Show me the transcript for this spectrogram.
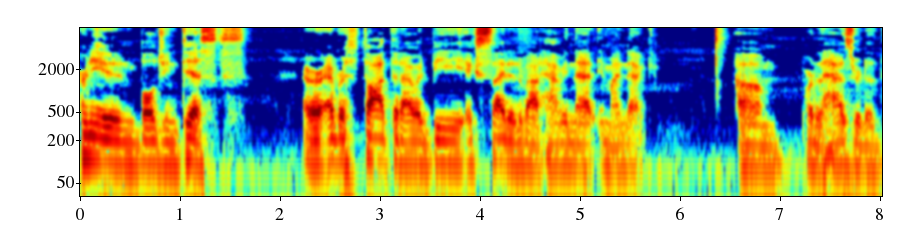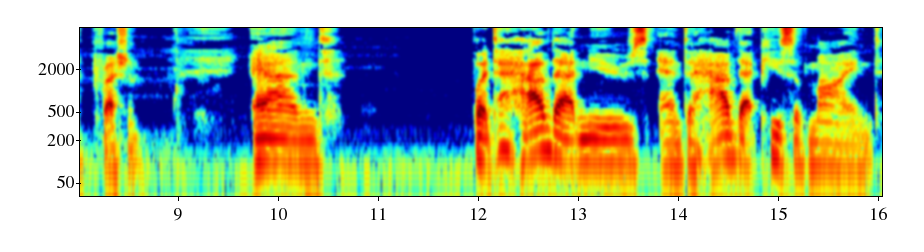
herniated and bulging discs or ever thought that I would be excited about having that in my neck. Um, part of the hazard of the profession. And, but to have that news and to have that peace of mind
